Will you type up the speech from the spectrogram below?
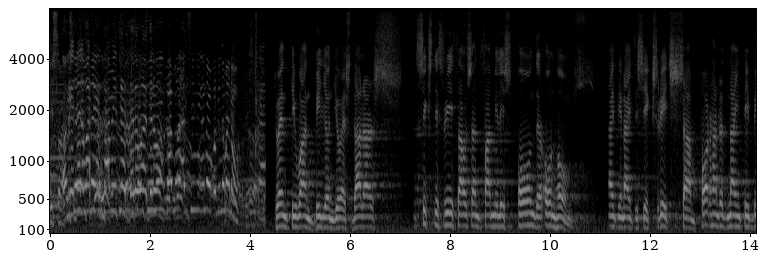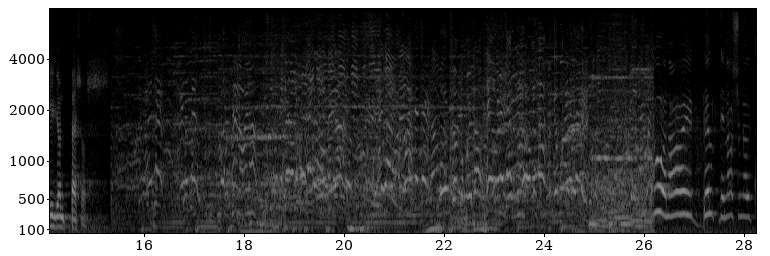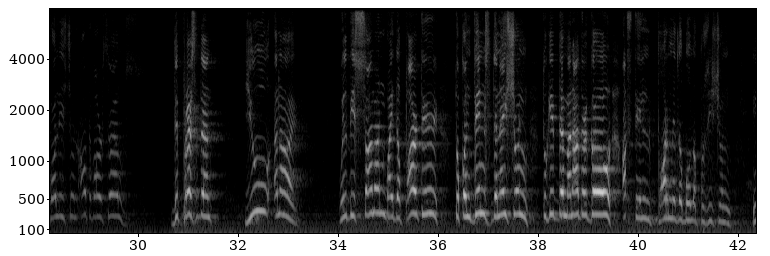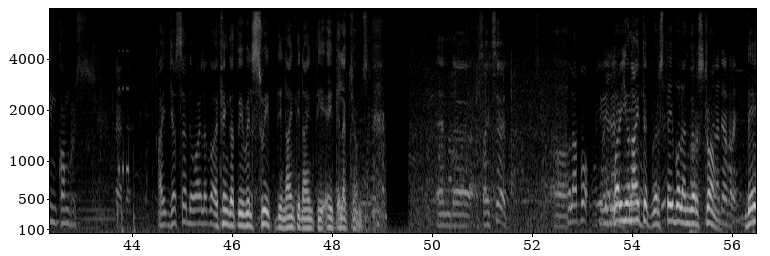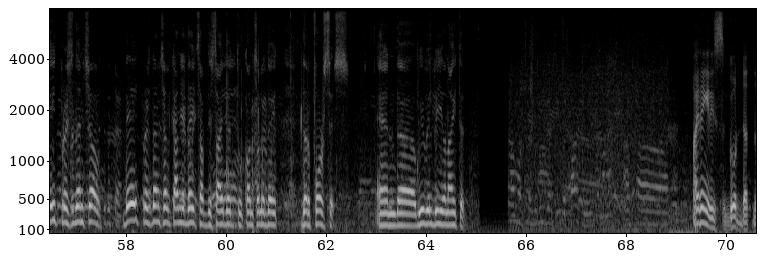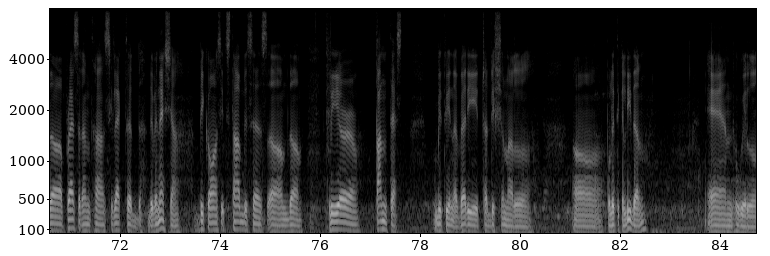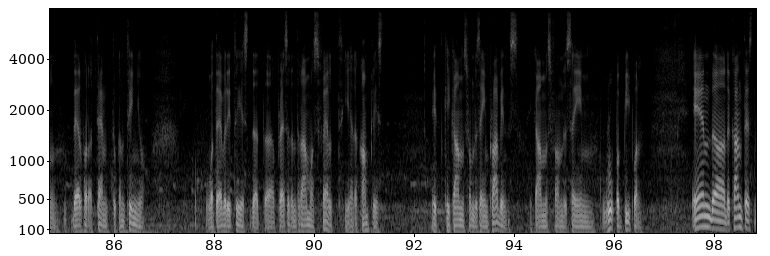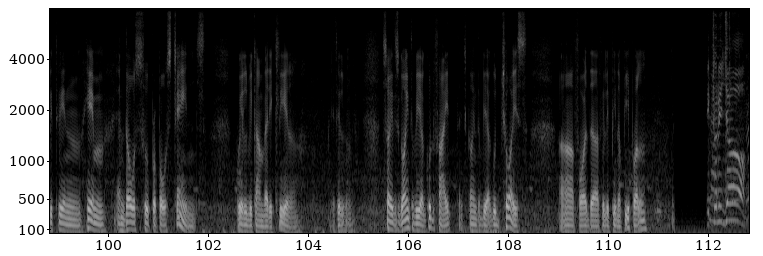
resign. Sige, dalawa sir, sa amin sir, dalawa, dalawa. Camera, alisin yung ano, kami naman oh. 21 billion US dollars. 63,000 families own their own homes. 1996 reached some 490 billion pesos. The national coalition out of ourselves. The president, you and I, will be summoned by the party to convince the nation to give them another go. A still formidable opposition in Congress. I just said a while ago, I think that we will sweep the 1998 elections. And uh, as I said, po. We're united, we're stable, and we're strong. The eight presidential, the eight presidential candidates have decided to consolidate their forces, and uh, we will be united. I think it is good that the president has selected de Venecia because it establishes um, the clear contest between a very traditional political leader and who will therefore attempt to continue whatever it is that uh, President Ramos felt he had accomplished. It, he comes from the same province, he comes from the same group of people. And uh, the contest between him and those who propose change will become very clear. It will, so it's going to be a good fight. It's going to be a good choice uh, for the Filipino people. Victory Joe!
